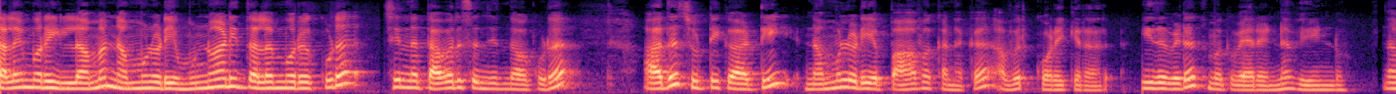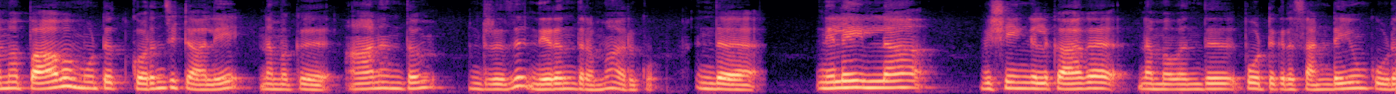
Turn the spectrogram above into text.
தலைமுறை இல்லாமல் நம்மளுடைய முன்னாடி தலைமுறை கூட சின்ன தவறு செஞ்சிருந்தா கூட அதை சுட்டி காட்டி நம்மளுடைய பாவ கணக்கை அவர் குறைக்கிறாரு. இதை விட நமக்கு வேற என்ன வேண்டும்? நம்ம பாவ மூட்டை குறைஞ்சிட்டாலே நமக்கு ஆனந்தம்ன்றது நிரந்தரமாக இருக்கும். இந்த நிலையில்லா விஷயங்களுக்காக நம்ம வந்து போட்டுக்கிற சண்டையும் கூட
